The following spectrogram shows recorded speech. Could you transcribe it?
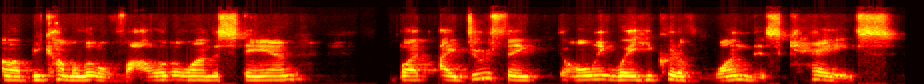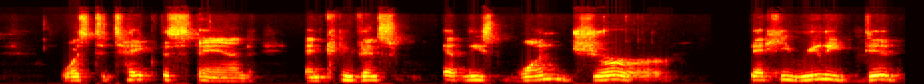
uh, become a little volatile on the stand. But I do think the only way he could have won this case was to take the stand and convince at least one juror that he really did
